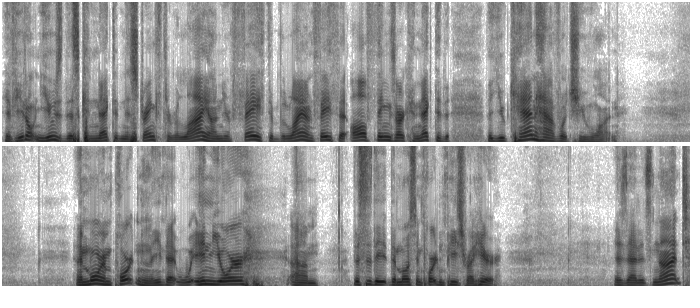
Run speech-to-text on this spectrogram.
If you don't use this connectedness strength to rely on your faith, to rely on faith that all things are connected, that you can have what you want. And more importantly, that in your um, this is the, the most important piece right here is that it's not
